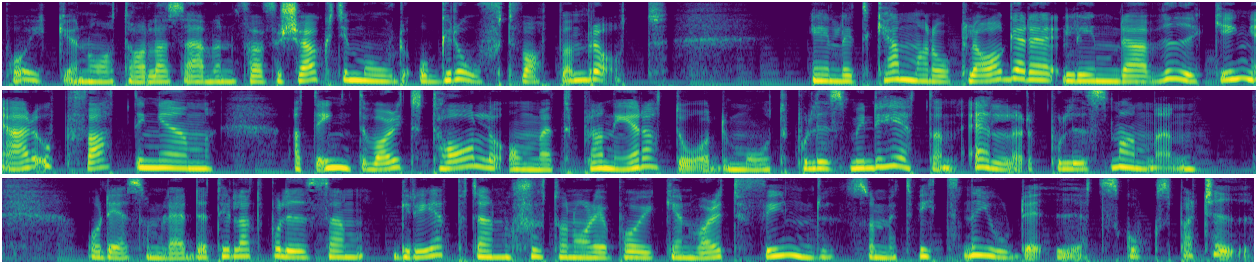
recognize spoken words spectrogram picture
Pojken åtalas även för försök till mord och grovt vapenbrott. Enligt kammaråklagare Linda Viking är uppfattningen att det inte varit tal om ett planerat dåd mot Polismyndigheten eller polismannen. Och det som ledde till att polisen grep den 17-årige pojken var ett fynd som ett vittne gjorde i ett skogsparti.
